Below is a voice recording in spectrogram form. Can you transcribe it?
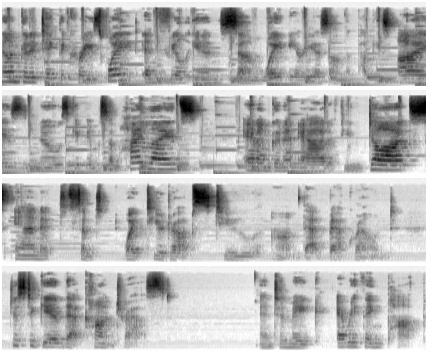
Now I'm going to take the Kraze White and fill in some white areas on the puppy's eyes, nose, give him some highlights, and I'm going to add a few dots and some white teardrops to um, that background, just to give that contrast and to make everything pop.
